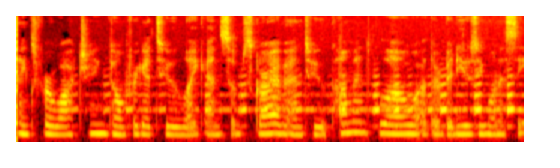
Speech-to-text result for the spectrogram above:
Thanks for watching. Don't forget to like and subscribe and to comment below what other videos you want to see.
